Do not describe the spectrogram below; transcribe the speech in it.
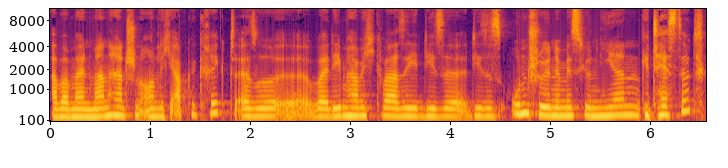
aber mein Mann hat schon ordentlich abgekriegt. Also äh, bei dem habe ich quasi diese, dieses unschöne Missionieren getestet.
